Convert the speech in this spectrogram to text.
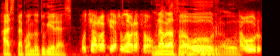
hasta cuando tú quieras. Muchas gracias. Un abrazo. Un abrazo. Agur. Agur.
